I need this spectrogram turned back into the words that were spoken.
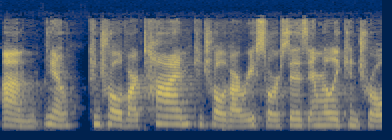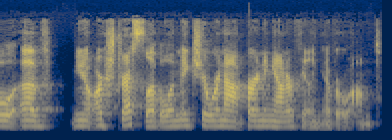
um, you know control of our time control of our resources and really control of you know our stress level and make sure we're not burning out or feeling overwhelmed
